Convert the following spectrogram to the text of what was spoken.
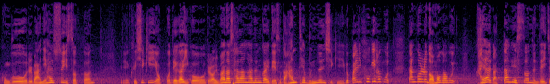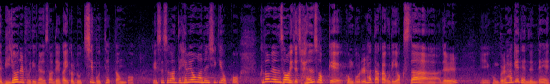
공부를 많이 할 수 있었던 예, 그 시기였고 내가 이거를 얼마나 사랑하는가에 대해서 나한테 묻는 시기 이거 빨리 포기하고 딴 걸로 넘어가고 가야 마땅했었는데 이제 미련을 부리면서 내가 이걸 놓지 못했던 거 스스로한테 해명하는 시기였고 그러면서 이제 자연스럽게 공부를 하다가 우리 역사를 예, 공부를 하게 됐는데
